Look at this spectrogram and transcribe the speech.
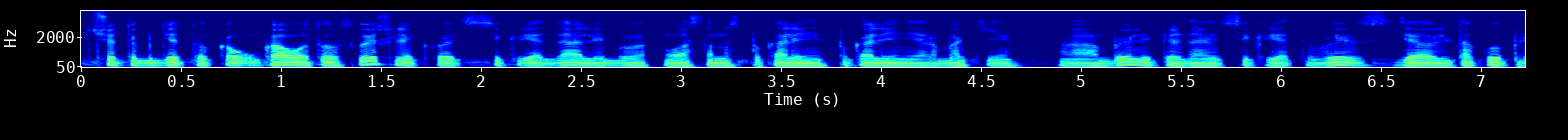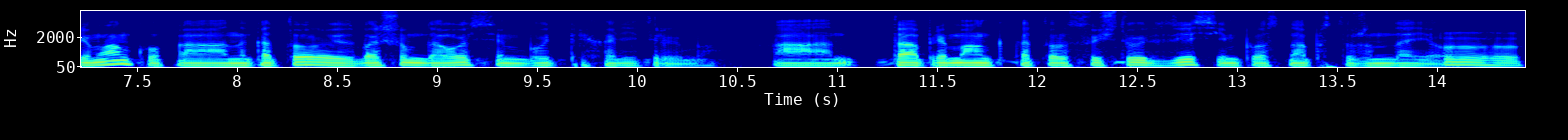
что-то где-то у кого-то услышали какой-то секрет, да, либо у вас там из поколения в поколение рыбаки а, были, передают секреты. Вы сделали такую приманку, а, на которую с большим удовольствием будет приходить рыба. А та приманка, которая существует здесь, им просто-напросто уже надоело. Угу.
